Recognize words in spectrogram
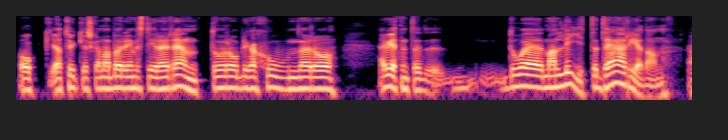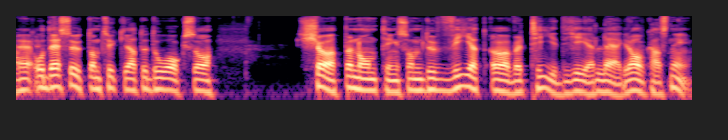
Och jag tycker, ska man börja investera i räntor och obligationer och jag vet inte, då är man lite där redan. Eh, och dessutom tycker jag att du då också köper någonting som du vet över tid ger lägre avkastning.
